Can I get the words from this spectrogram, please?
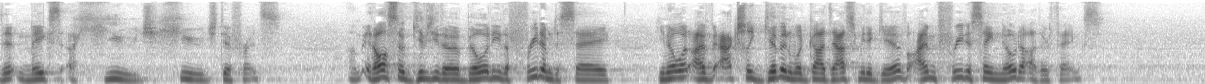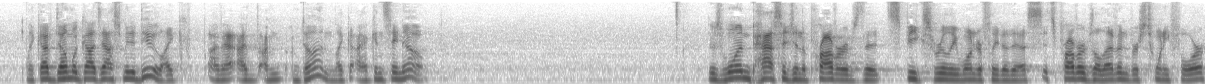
that makes a huge, huge difference. Um, it also gives you the ability, the freedom to say, you know what, I've actually given what God's asked me to give. I'm free to say no to other things. Like, I've done what God's asked me to do. Like, I've I'm I'm done. Like, I can say no. There's one passage in the Proverbs that speaks really wonderfully to this. It's Proverbs 11, verse 24.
